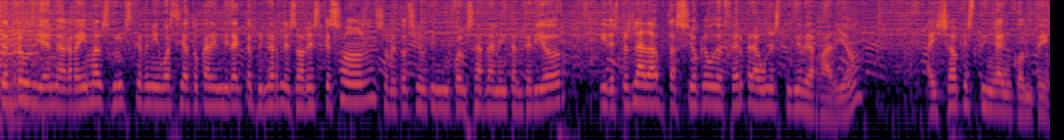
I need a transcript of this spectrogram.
Sempre ho diem, agraïm als grups que veniu així a tocar en directe, primer les hores que són, sobretot si heu tingut concert la nit anterior, i després l'adaptació que heu de fer per a un estudi de ràdio. Això que es tinga en compte.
